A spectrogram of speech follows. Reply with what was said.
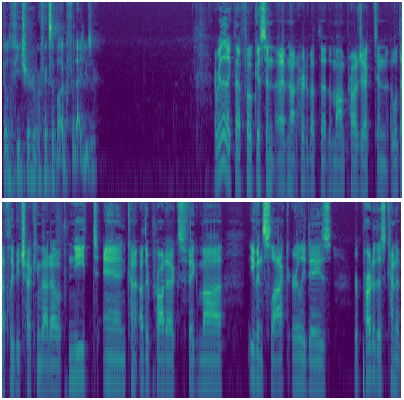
build a feature or fix a bug for that user. I really like that focus, and I've not heard about the, the Mom project, and we'll definitely be checking that out. Neat and kind of other products, Figma, even Slack, early days, were part of this kind of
